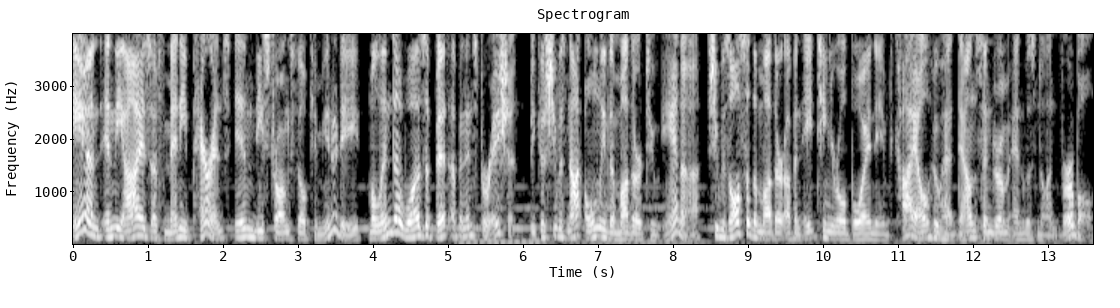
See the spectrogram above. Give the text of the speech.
And in the eyes of many parents in the Strongsville community, Melinda was a bit of an inspiration because she was not only the mother to Anna, she was also the mother of an 18 year old boy named Kyle who had Down syndrome and was nonverbal.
